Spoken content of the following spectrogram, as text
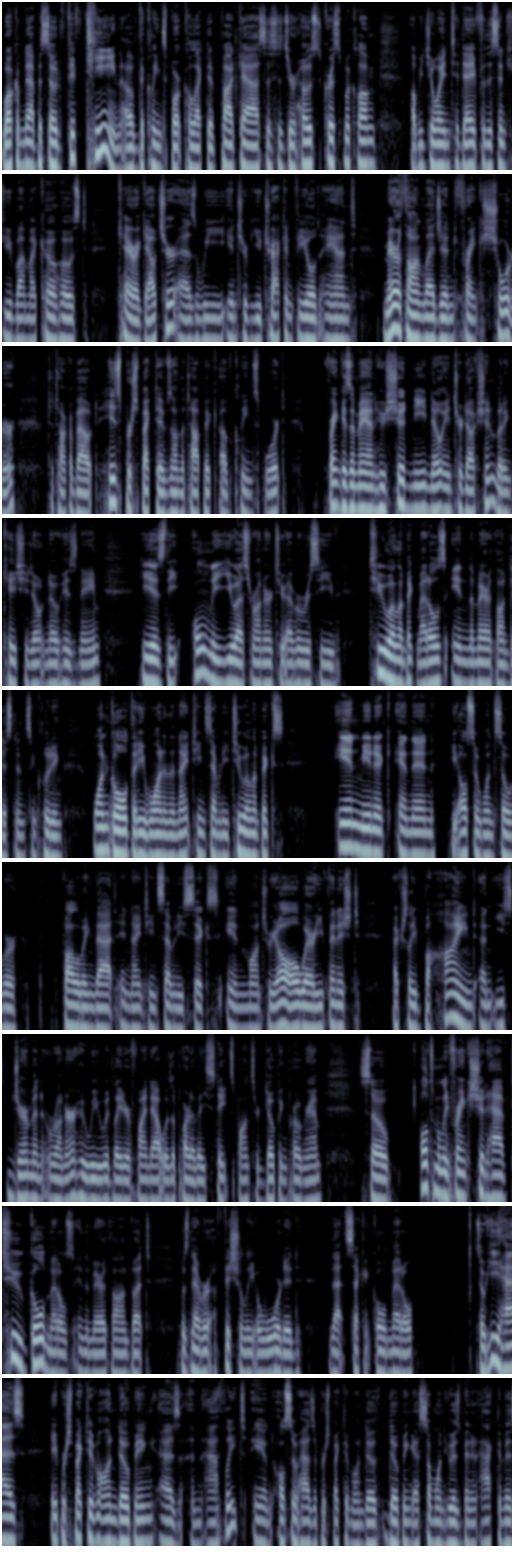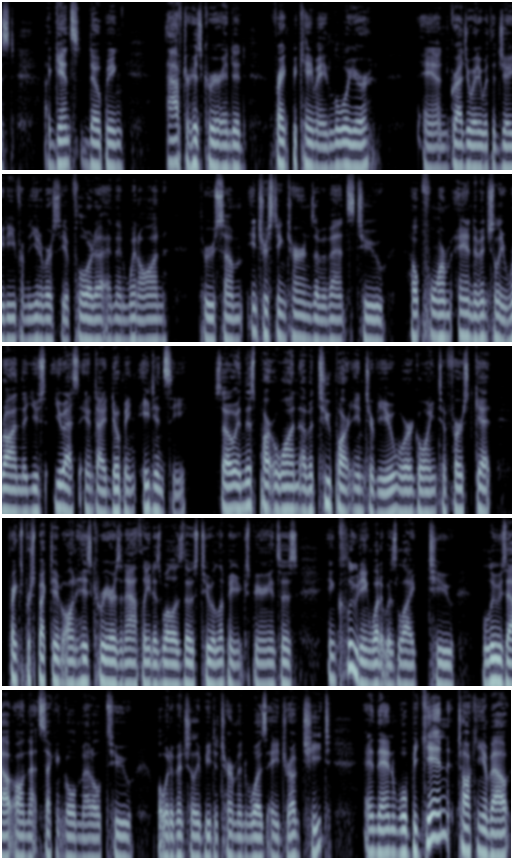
Welcome to episode 15 of the Clean Sport Collective podcast. This is your host, Chris McClung. I'll be joined today for this interview by my co host, Kara Goucher, as we interview track and field and marathon legend Frank Shorter to talk about his perspectives on the topic of clean sport. Frank is a man who should need no introduction, but in case you don't know his name, he is the only U.S. runner to ever receive two Olympic medals in the marathon distance, including one gold that he won in the 1972 Olympics in Munich, and then he also won silver following that in 1976 in Montreal, where he finished actually behind an East German runner who we would later find out was a part of a state sponsored doping program. So ultimately, Frank should have two gold medals in the marathon, but was never officially awarded that second gold medal. So he has a perspective on doping as an athlete and also has a perspective on do- doping as someone who has been an activist against doping after his career ended. Frank became a lawyer and graduated with a JD from the University of Florida and then went on through some interesting turns of events to help form and eventually run the U.S. Anti Doping Agency. So, in this part one of a two part interview, we're going to first get Frank's perspective on his career as an athlete as well as those two Olympic experiences, including what it was like to lose out on that second gold medal to what would eventually be determined was a drug cheat. And then we'll begin talking about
